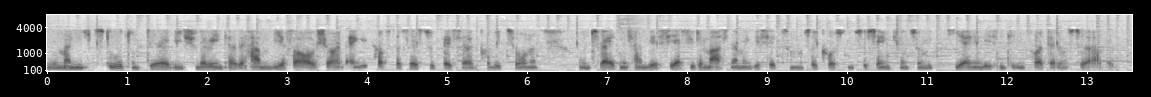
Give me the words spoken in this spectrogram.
wenn man nichts tut, und äh, wie ich schon erwähnt habe, haben wir vorausschauend eingekauft, das heißt zu besseren Konditionen. Und zweitens haben wir sehr viele Maßnahmen gesetzt, um unsere Kosten zu senken und somit hier einen wesentlichen Vorteil uns zu erarbeiten.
